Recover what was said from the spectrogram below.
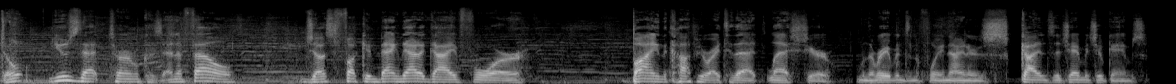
Don't use that term because NFL just fucking banged out a guy for buying the copyright to that last year when the Ravens and the 49ers got into the championship games.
